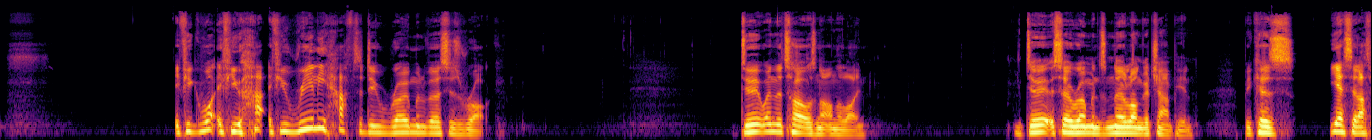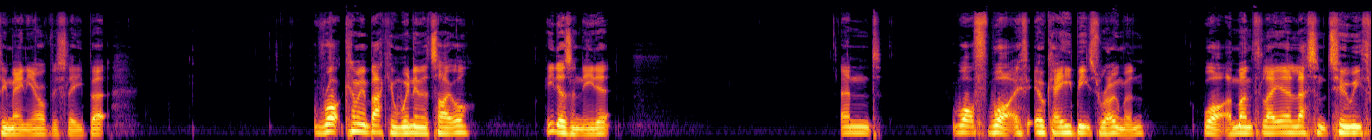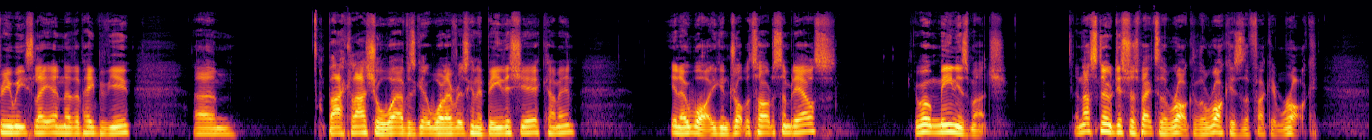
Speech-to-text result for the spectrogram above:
if you want, if you ha- if you really have to do Roman versus Rock, do it when the title's not on the line. Do it so Roman's no longer champion, because yes, it'll have to be Mania, obviously, but Rock coming back and winning the title, he doesn't need it. And what? What if? Okay, he beats Roman. What a month later, less than two week, three weeks later, another pay per view, um, backlash or whatever's whatever it's going to be this year. Come in, you know what? You can drop the title to somebody else. It won't mean as much, and that's no disrespect to the Rock. The Rock is the fucking Rock.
